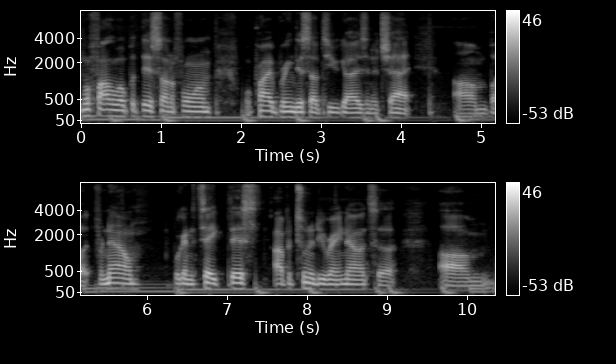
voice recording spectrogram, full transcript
we'll follow up with this on a forum. We'll probably bring this up to you guys in a chat. Um, but for now, we're going to take this opportunity right now to um,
